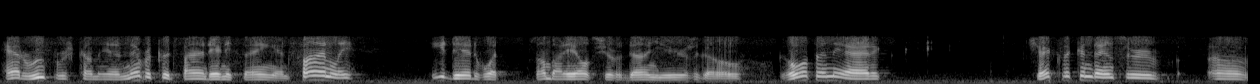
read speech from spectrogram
Had roofers come in, never could find anything, and finally he did what somebody else should have done years ago. Go up in the attic, check the condenser uh,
